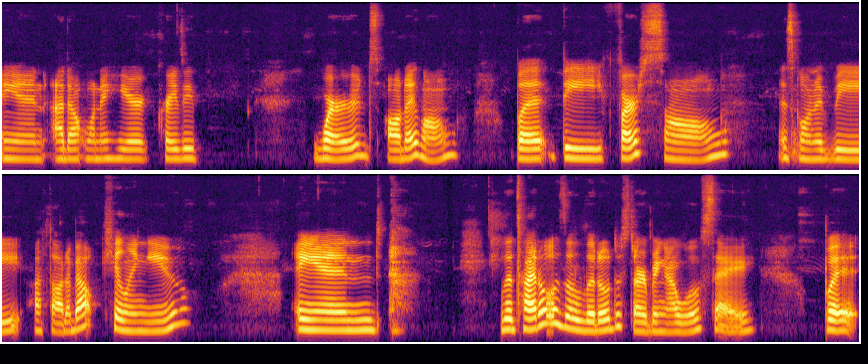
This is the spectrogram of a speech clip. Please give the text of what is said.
and I don't want to hear crazy words all day long. But the first song is going to be I Thought About Killing You. And the title is a little disturbing, I will say, but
